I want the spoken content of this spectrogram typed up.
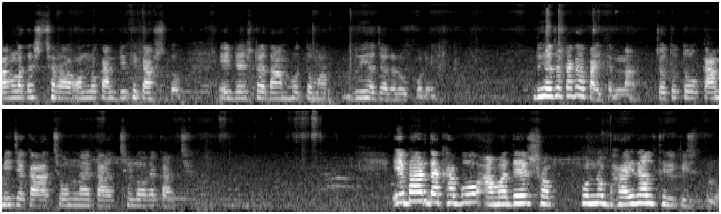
বাংলাদেশ ছাড়া অন্য কান্ট্রি থেকে আসতো, এই ড্রেসটার দাম হতো মাত্র দুই হাজারের উপরে। দুই হাজার টাকায় পাইতেন না। যত তো কামিজে কাজ অন্যায় কাজ ছেলের কাজ। এবার দেখাবো আমাদের সম্পূর্ণ ভাইরাল থ্রি পিসগুলো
